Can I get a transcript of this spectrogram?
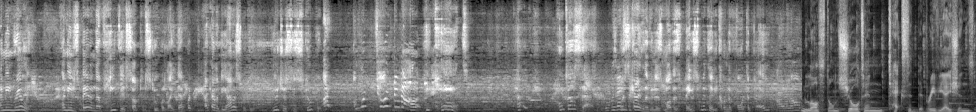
I mean, really. I mean, it's bad enough he did something stupid like that, but I gotta be honest with you. You're just as stupid. I, what are you talking about? You can't. How, who does that? What was I What does the guy live in his mother's basement that he couldn't afford to pay? I don't know. lost on shortened texted abbreviations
